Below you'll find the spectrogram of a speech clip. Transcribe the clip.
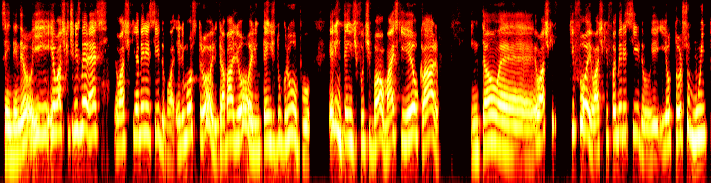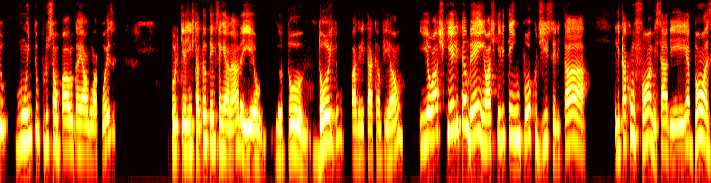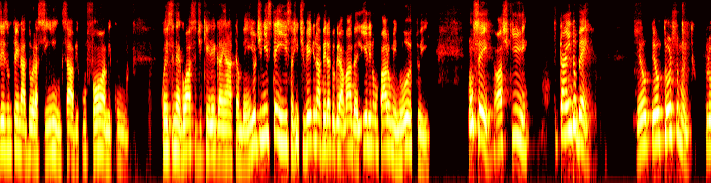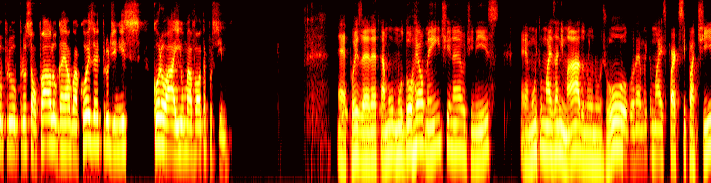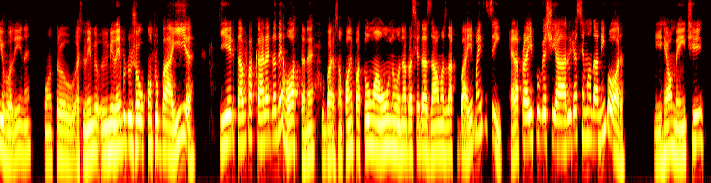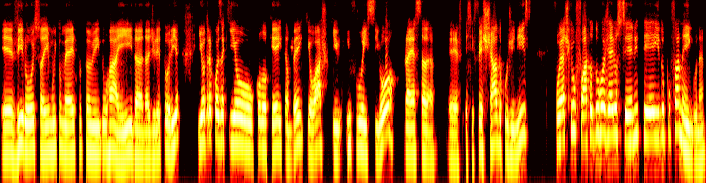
você entendeu? E eu acho que o Diniz merece, eu acho que é merecido. Ele mostrou, ele trabalhou, ele entende do grupo, ele entende de futebol, mais que eu, claro. Então, é, eu acho que que foi, eu acho que foi merecido. E, e eu torço muito, muito para o São Paulo ganhar alguma coisa, porque a gente está tanto tempo sem ganhar nada e eu, eu tô doido para gritar campeão. E eu acho que ele também, eu acho que ele tem um pouco disso, ele tá, ele tá com fome, sabe? E é bom às vezes um treinador assim, sabe? Com fome, com, com esse negócio de querer ganhar também. E o Diniz tem isso, a gente vê ele na beira do gramado ali, ele não para um minuto e não sei, eu acho que, que tá indo bem. Eu, eu torço muito pro, pro, pro São Paulo ganhar alguma coisa e pro Diniz coroar aí uma volta por cima. É, pois é, né? Tá, mudou realmente, né? O Diniz é muito mais animado no, no jogo, né? Muito mais participativo ali, né? Contra o, eu, lembro, eu me lembro do jogo contra o Bahia, que ele tava com a cara da derrota, né? O São Paulo empatou um a um no, na Bacia das Almas lá com o Bahia, mas assim, era para ir pro vestiário e já ser mandado embora. E realmente é, virou isso aí muito mérito também do Raí, da, da diretoria. E outra coisa que eu coloquei também, que eu acho que influenciou para essa é, esse fechado com o Diniz, foi acho que o fato do Rogério Ceni ter ido para o Flamengo, né?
